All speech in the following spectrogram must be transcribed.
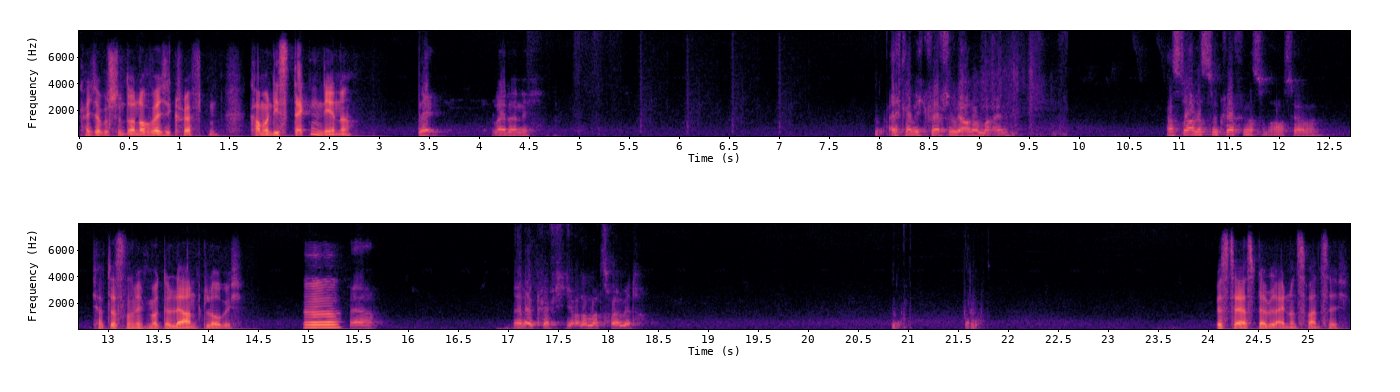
Kann ich ja bestimmt auch noch welche craften. Kann man die stacken? Nee, ne? Nee, leider nicht. Ich glaube, ich crafte mir auch noch mal ein. Hast du alles zum Craften, was du brauchst, ja, wa? Ich habe das noch nicht mal gelernt, glaube ich. Äh, Ja. Ja, dann crafte ich dir auch noch mal zwei mit. Bist du erst Level 21.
